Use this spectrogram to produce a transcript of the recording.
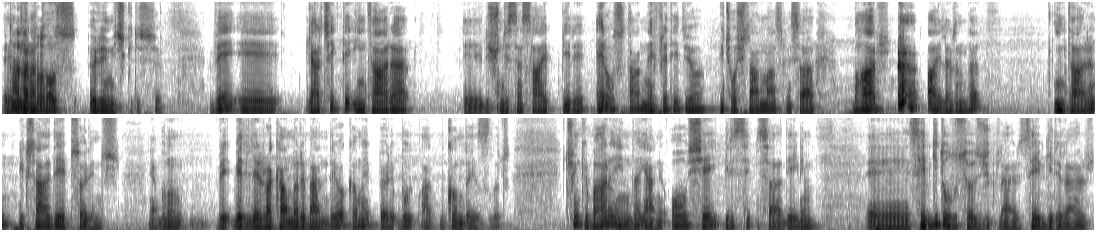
e, Thanatos. Thanatos, ölüm içgüdüsü ve e, gerçekte intihara e, düşüncesine sahip biri Eros'tan nefret ediyor, hiç hoşlanmaz. Mesela bahar aylarında intiharın yükseldiği hep söylenir. Yani bunun verileri, rakamları bende yok ama hep böyle bu, bu konuda yazılır. Çünkü bahar ayında yani o şey birisi mesela diyelim e, sevgi dolu sözcükler, sevgililer,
